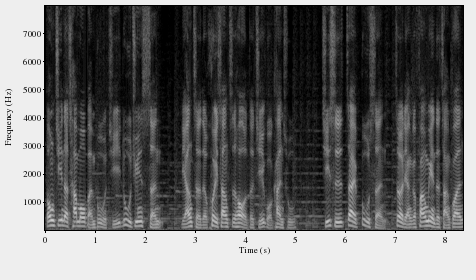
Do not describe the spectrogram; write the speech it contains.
东京的参谋本部及陆军省两者的会商之后的结果看出。其实，在部省这两个方面的长官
